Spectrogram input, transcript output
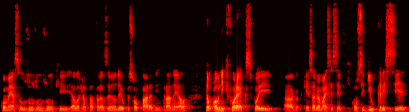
começa o zum, zum, zum, que ela já está atrasando, aí o pessoal para de entrar nela. Então, a Unique Forex foi, a, quem sabe, a mais recente que conseguiu crescer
